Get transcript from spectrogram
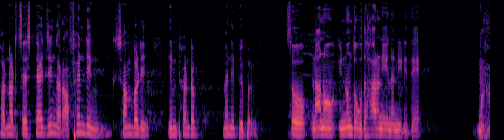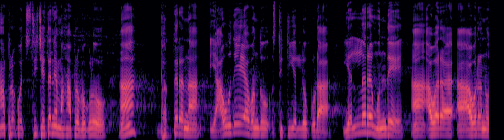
for not chastising or offending somebody in front of many people so ನಾನು ಇನ್ನೊಂದು ಉದಾಹರಣೆಯನ್ನು ನೀಡಿದ್ದೆ. ಮಹಾಪ್ರಭು, ಶ್ರೀ ಚೈತನ್ಯ ಮಹಾಪ್ರಭುಗಳು ಭಕ್ತರನ್ನು ಯಾವುದೇ ಒಂದು ಸ್ಥಿತಿಯಲ್ಲೂ ಕೂಡ ಎಲ್ಲರ ಮುಂದೆ ಅವರ ಅವರನ್ನು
